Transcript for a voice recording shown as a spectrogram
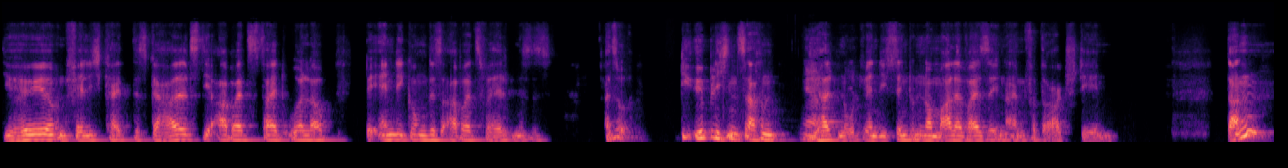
die Höhe und Fälligkeit des Gehalts, die Arbeitszeit, Urlaub, Beendigung des Arbeitsverhältnisses. Also die üblichen Sachen, die ja. halt notwendig sind und normalerweise in einem Vertrag stehen. Dann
